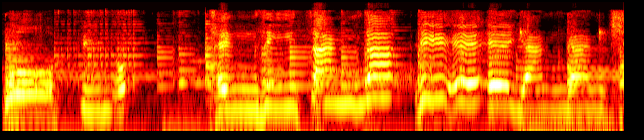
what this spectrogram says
我比我成人长大来养养去。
